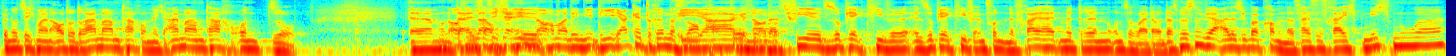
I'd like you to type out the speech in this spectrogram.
benutze ich mein Auto dreimal am Tag und nicht einmal am Tag und so. Ähm, und außerdem lasse ich ja hinten auch immer die, die Jacke drin, das ist auch Ja, genau, da ist viel subjektive, äh, subjektiv empfundene Freiheit mit drin und so weiter. Und das müssen wir alles überkommen. Das heißt, es reicht nicht nur,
